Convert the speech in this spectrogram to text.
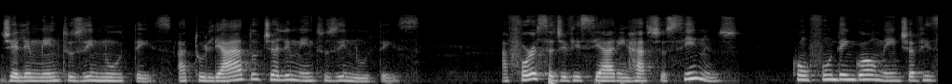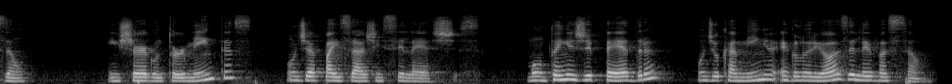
de elementos inúteis, atulhado de alimentos inúteis. A força de viciar em raciocínios confunde igualmente a visão. Enxergam tormentas onde há paisagens celestes, montanhas de pedra onde o caminho é gloriosa elevação.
